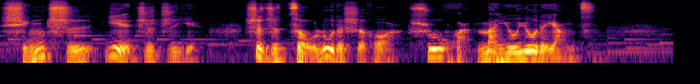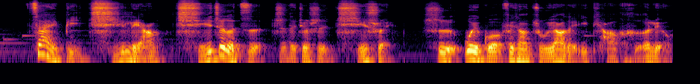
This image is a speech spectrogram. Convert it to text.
行驰夜之之也，是指走路的时候啊舒缓慢悠悠的样子。再比齐梁，齐这个字指的就是齐水，是魏国非常主要的一条河流。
